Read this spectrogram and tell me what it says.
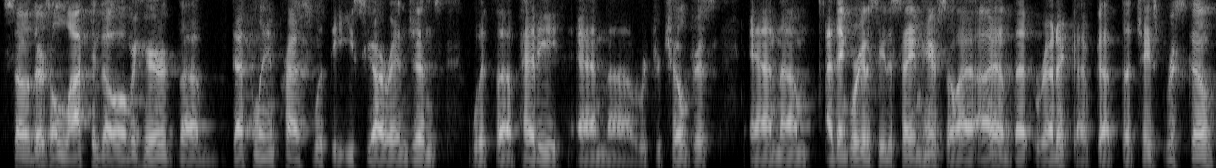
So there's a lot to go over here. The, definitely impressed with the ECR engines with uh, Petty and uh, Richard Childress. And um, I think we're going to see the same here. So I, I have bet Reddick. I've got the Chase Briscoe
